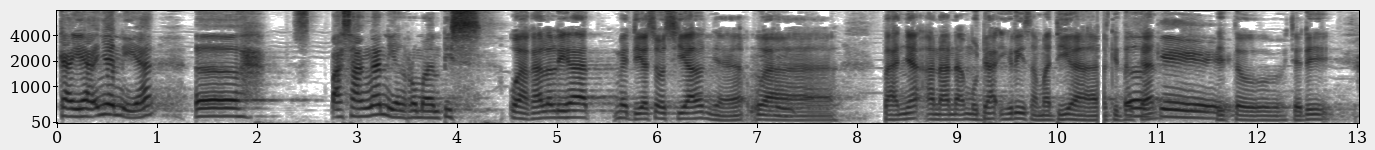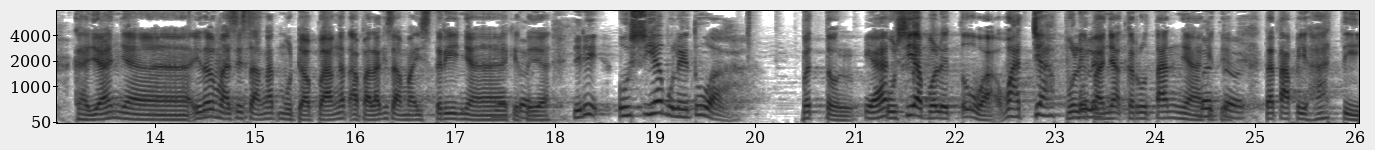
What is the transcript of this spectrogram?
kayaknya nih ya uh, pasangan yang romantis. Wah kalau lihat media sosialnya, wah banyak anak-anak muda iri sama dia gitu okay. kan. Itu. Jadi gayanya itu masih sangat muda banget apalagi sama istrinya Betul. gitu ya. Jadi usia boleh tua. Betul. Ya. Usia boleh tua, wajah boleh, boleh. banyak kerutannya Betul. gitu. Ya. Tetapi hati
